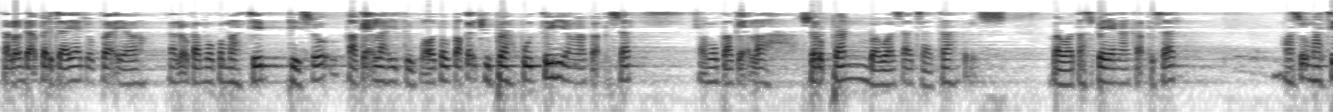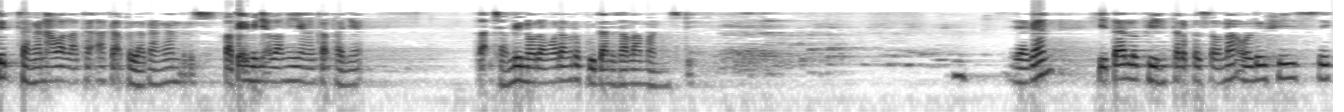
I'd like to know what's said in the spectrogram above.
Kalau tidak percaya coba ya. Kalau kamu ke masjid besok Pakailah itu. Atau pakai jubah putih yang agak besar Kamu pakailah sorban Bawa sajadah Terus bawa tasbih yang agak besar. Masuk masjid jangan awal agak-agak belakangan terus pakai minyak wangi yang agak banyak. Tak jamin orang-orang rebutan salaman mesti. Ya kan? Kita lebih terpesona oleh fisik.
